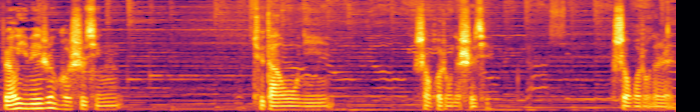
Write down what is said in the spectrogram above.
不要因为任何事情去耽误你生活中的事情、生活中的人、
